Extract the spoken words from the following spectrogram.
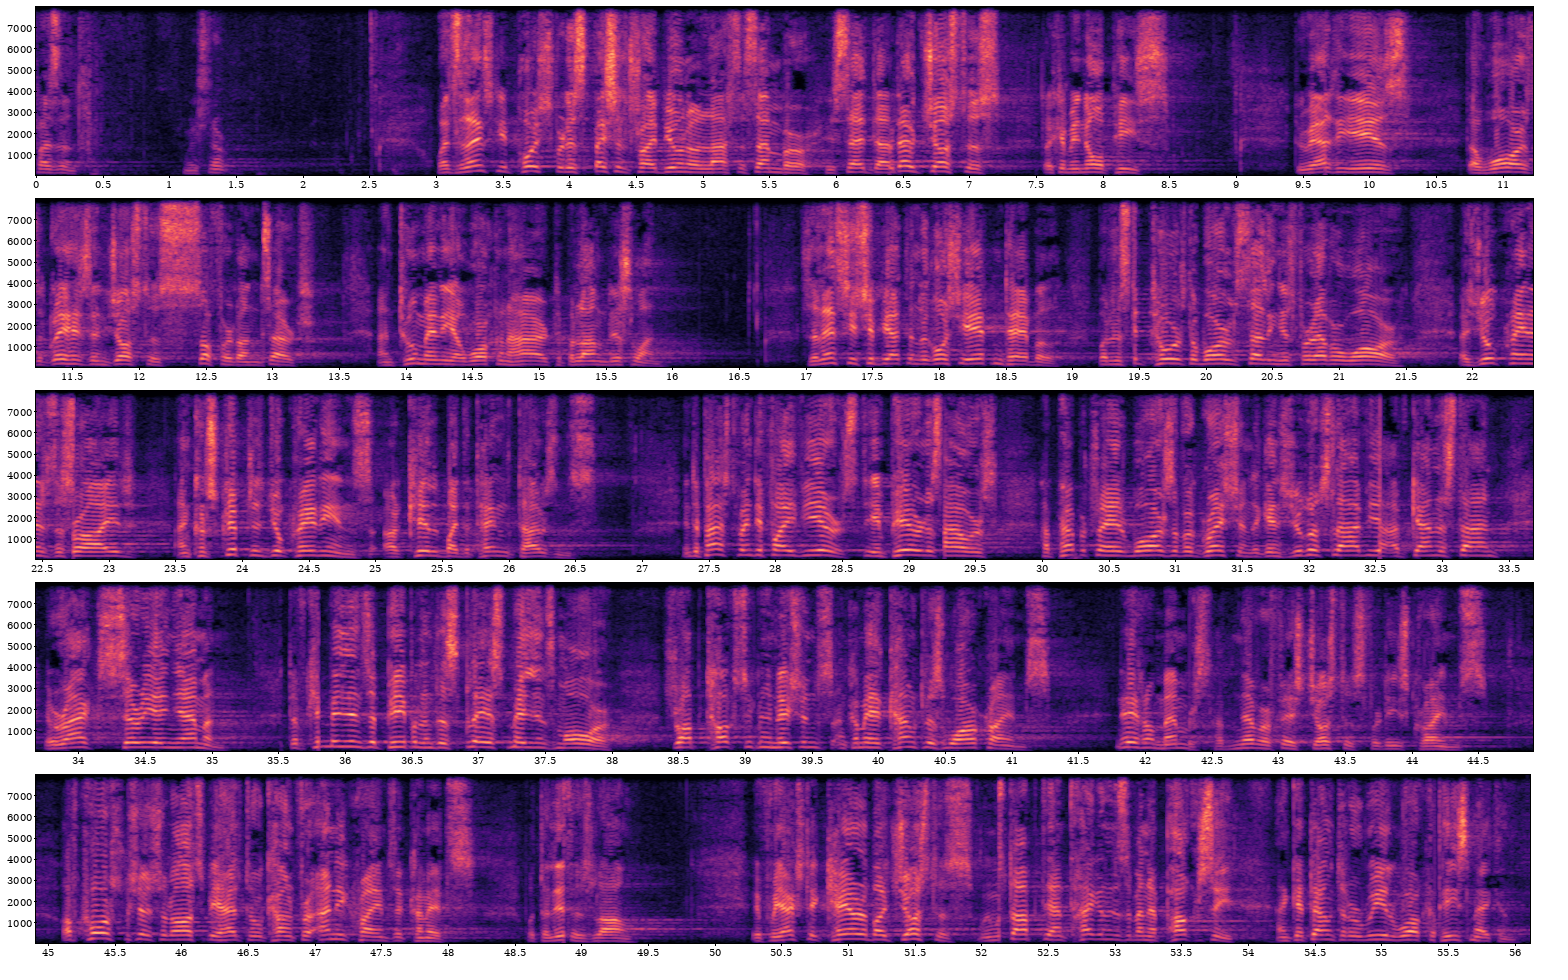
President, Commissioner. When Zelensky pushed for the special tribunal last December, he said that without justice there can be no peace. The reality is that war is the greatest injustice suffered on this earth, and too many are working hard to prolong this one. Zelensky should be at the negotiating table, but instead tours the world selling his forever war, as Ukraine is destroyed and conscripted Ukrainians are killed by the tens of thousands. In the past 25 years, the imperialist powers have perpetrated wars of aggression against Yugoslavia, Afghanistan, Iraq, Syria and Yemen. They've killed millions of people and displaced millions more, dropped toxic munitions and committed countless war crimes. NATO members have never faced justice for these crimes. Of course, Russia should also be held to account for any crimes it commits, but the list is long. If we actually care about justice, we must stop the antagonism and hypocrisy and get down to the real work of peacemaking.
